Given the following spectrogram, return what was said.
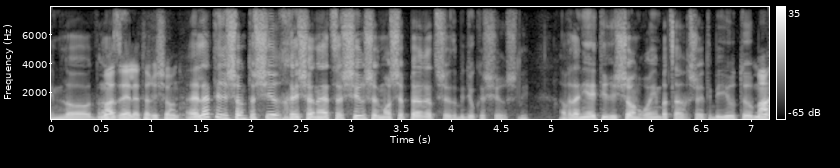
אם לא... מה זה העלית ראשון? העליתי ראשון את השיר, אחרי שנה יצא שיר של משה פרץ, שזה בדיוק השיר שלי. אבל אני הייתי ראשון, רואים בתאריך שהייתי ביוטיוב מה-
